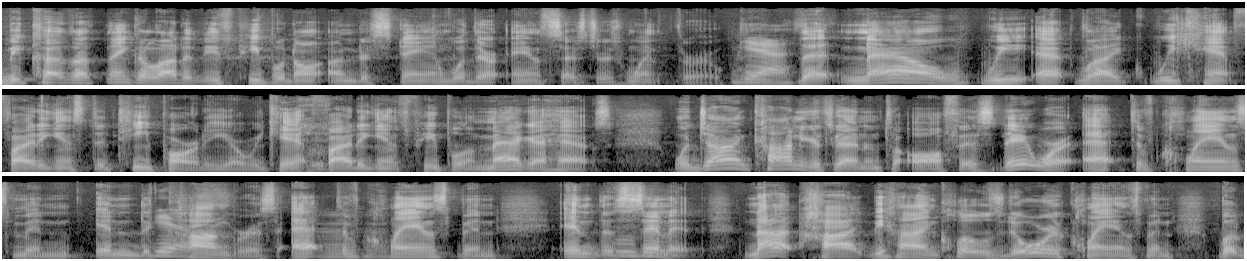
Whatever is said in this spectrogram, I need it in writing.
because I think a lot of these people don't understand what their ancestors went through. Yes. That now we act like we can't fight against the Tea Party or we can't fight against people in MAGA hats. When John Conyers got into office, there were active Klansmen in the yes. Congress, active mm -hmm. Klansmen in the mm -hmm. Senate, not hide behind closed doors Klansmen, but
